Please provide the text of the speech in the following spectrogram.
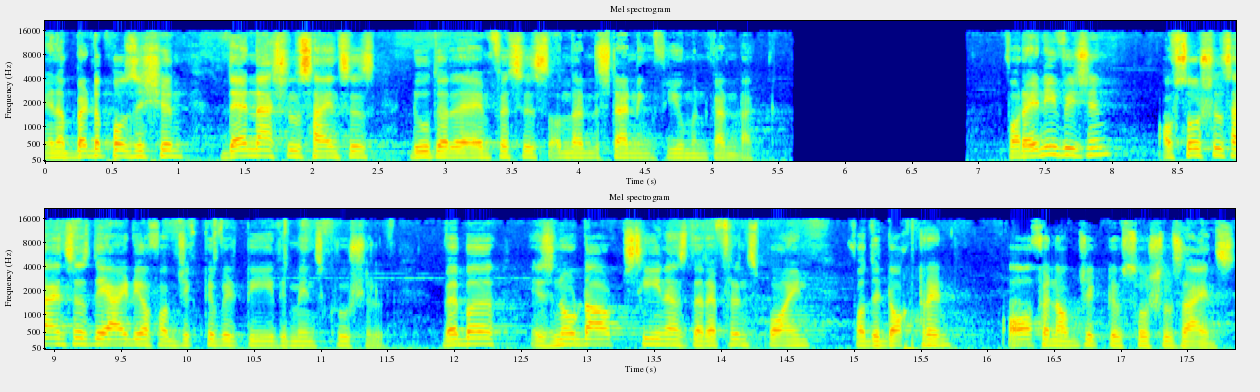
in a better position than natural sciences due to their emphasis on the understanding of human conduct. For any vision of social sciences, the idea of objectivity remains crucial. Weber is no doubt seen as the reference point for the doctrine of an objective social science.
